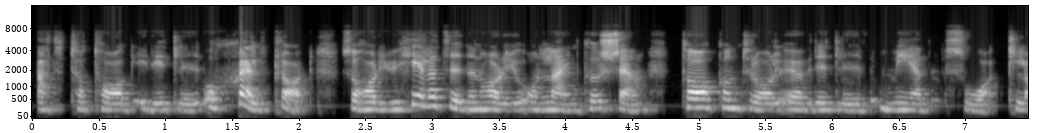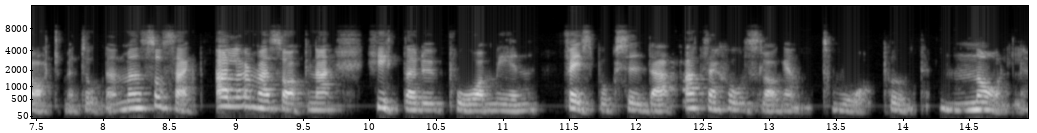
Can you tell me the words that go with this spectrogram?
att ta tag i ditt liv och självklart så har du ju hela tiden har du ju onlinekursen Ta kontroll över ditt liv med Såklart-metoden. Men som sagt, alla de här sakerna hittar du på min Facebook-sida Attraktionslagen 2.0.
